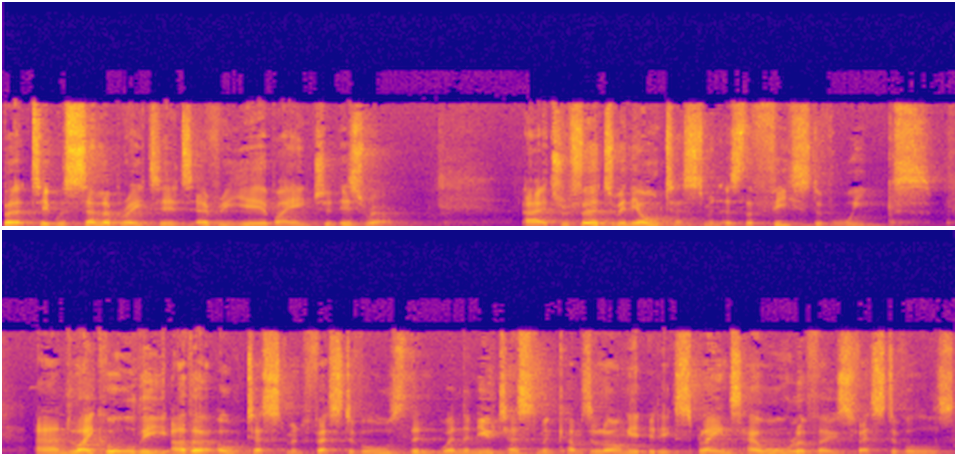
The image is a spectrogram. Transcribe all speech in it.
but it was celebrated every year by ancient Israel. Uh, it's referred to in the Old Testament as the Feast of Weeks. And like all the other Old Testament festivals, the, when the New Testament comes along, it, it explains how all of those festivals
